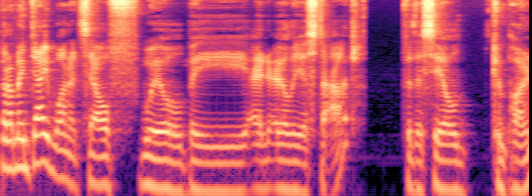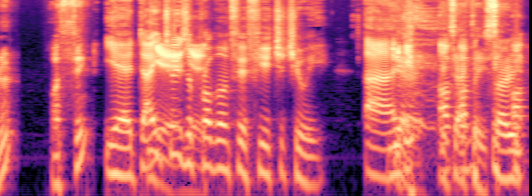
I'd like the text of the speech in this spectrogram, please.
but I mean, day one itself will be an earlier start for the sealed component. I think. Yeah, day yeah, two's yeah. a problem for future Chewy. Uh, Yeah, if- I'm- exactly. I'm, So- I'm,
